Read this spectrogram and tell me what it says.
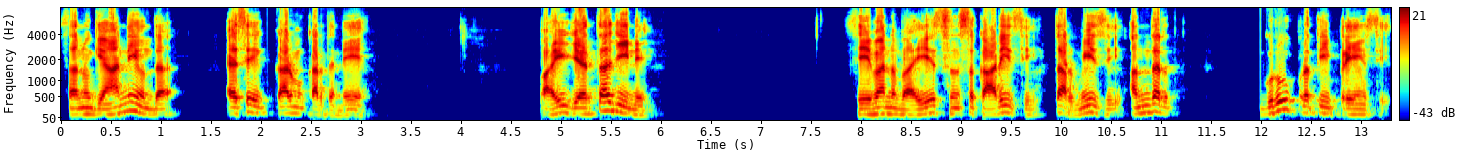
ਸਾਨੂੰ ਗਿਆਨ ਨਹੀਂ ਹੁੰਦਾ, ਐਸੇ ਕਰਮ ਕਰ ਦਿੰਦੇ ਆ। ਭਾਈ ਜੈਤਾ ਜੀ ਨੇ ਸੇਵਾ ਨਿਭਾਈ ਹੈ, ਸੰਸਕਾਰੀ ਸੀ ਧਰਮੀ ਸੀ ਅੰਦਰ ਗੁਰੂ ਪ੍ਰਤੀ ਪ੍ਰੇਮ ਸੀ।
